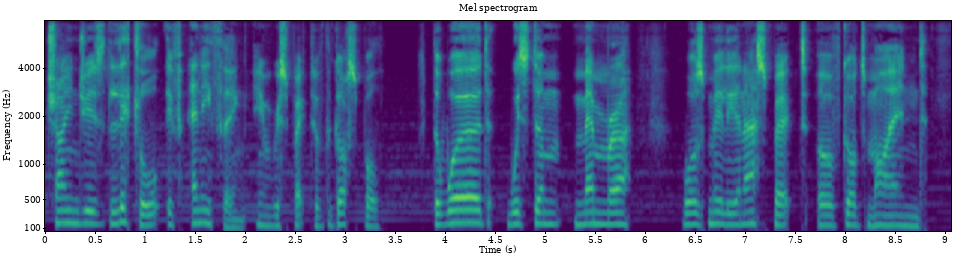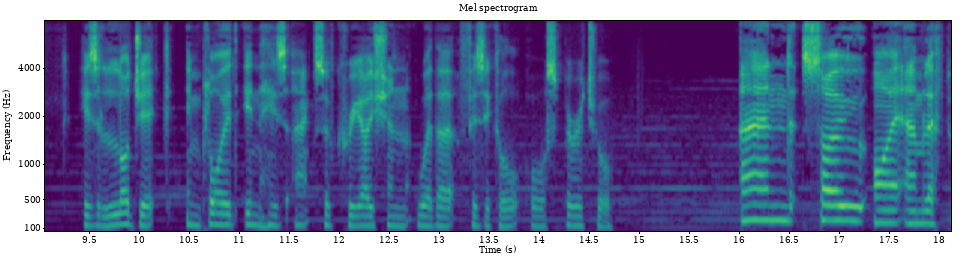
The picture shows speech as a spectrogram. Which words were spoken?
changes little, if anything, in respect of the gospel. The word, wisdom, memra, was merely an aspect of God's mind, his logic employed in his acts of creation, whether physical or spiritual. And so I am left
